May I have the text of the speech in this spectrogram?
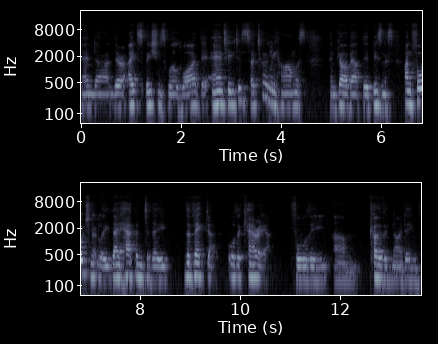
and uh, there are eight species worldwide. They're anteaters, so totally harmless and go about their business. Unfortunately, they happen to be the vector or the carrier for the um, COVID 19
